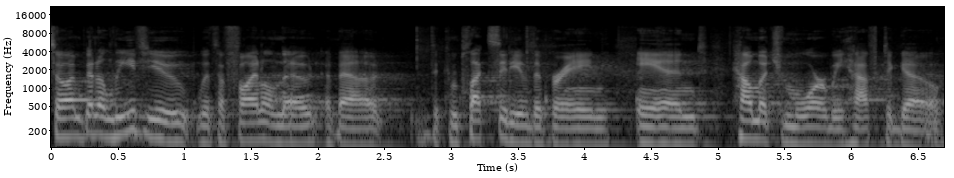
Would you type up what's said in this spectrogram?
So I'm going to leave you with a final note about the complexity of the brain and how much more we have to go.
